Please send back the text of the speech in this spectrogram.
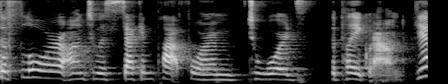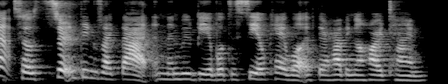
the floor onto a second platform towards the playground. Yeah. So certain things like that. And then we'd be able to see, okay, well, if they're having a hard time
